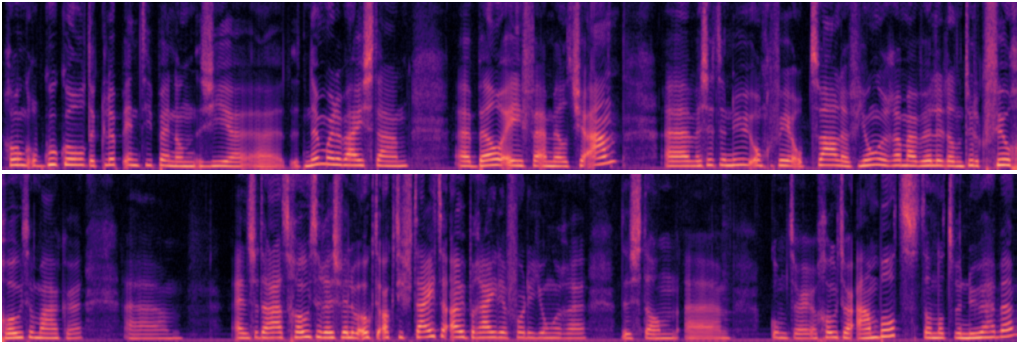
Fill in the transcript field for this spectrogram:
Gewoon op Google de club intypen en dan zie je het nummer erbij staan. Bel even en meld je aan. We zitten nu ongeveer op 12 jongeren, maar we willen dat natuurlijk veel groter maken. Ehm, en zodra het groter is, willen we ook de activiteiten uitbreiden voor de jongeren. Dus dan ehm, komt er een groter aanbod dan dat we nu hebben.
